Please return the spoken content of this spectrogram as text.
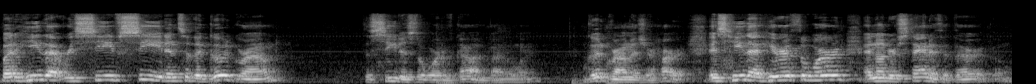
But he that receives seed into the good ground, the seed is the word of God, by the way. Good ground is your heart. Is he that heareth the word and understandeth it. There we go.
